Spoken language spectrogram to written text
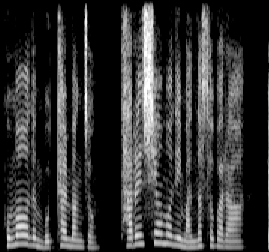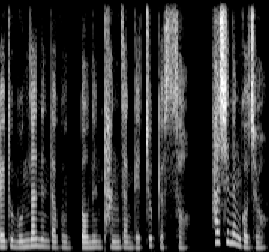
고마워는 못할 망정. 다른 시어머니 만났어 봐라. 애도 못 낳는다고 너는 당장 내쫓겼어. 하시는 거죠.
